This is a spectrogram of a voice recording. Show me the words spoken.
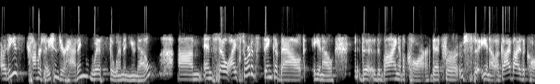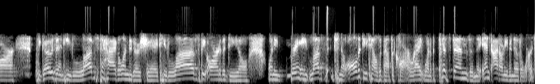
Are these conversations you're having with the women you know? Um, and so I sort of think about, you know, the the buying of a car. That for you know, a guy buys a car, he goes in, he loves to haggle and negotiate. He loves the art of the deal. When he bring, he loves to know all the details about the car, right? What are the pistons and the end? I don't even know the words.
